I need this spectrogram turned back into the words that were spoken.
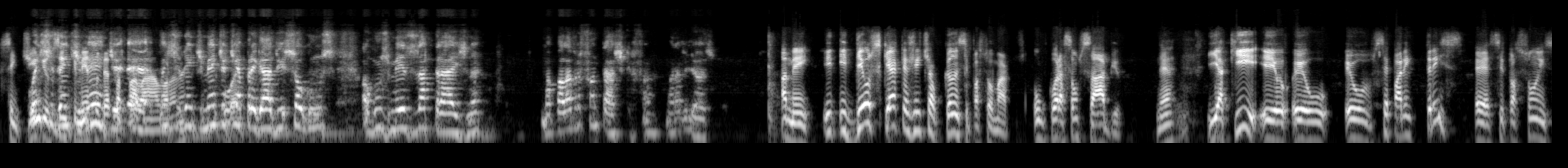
sentido e o sentimento dessa é, palavra. É, coincidentemente, né? eu tinha pregado isso alguns, alguns meses atrás, né? Uma palavra fantástica, maravilhosa. Amém. E, e, Deus quer que a gente alcance, pastor Marcos, um coração sábio, né? E aqui eu, eu, eu separei três é, situações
